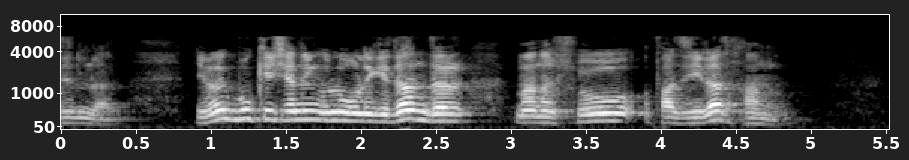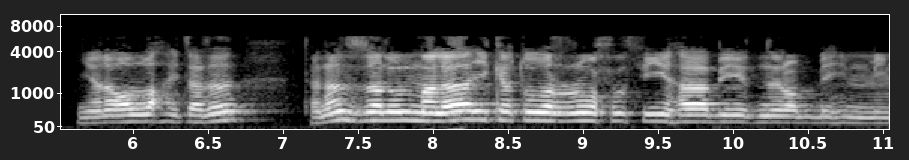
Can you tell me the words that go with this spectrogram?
dedilar demak bu kechaning ulug'ligidandir mana shu fazilat ham yana olloh aytadi تنزل الملائكة والروح فيها بإذن ربهم من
